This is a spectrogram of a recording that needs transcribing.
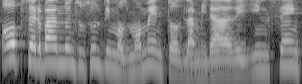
observando en sus últimos momentos la mirada de Ginseng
